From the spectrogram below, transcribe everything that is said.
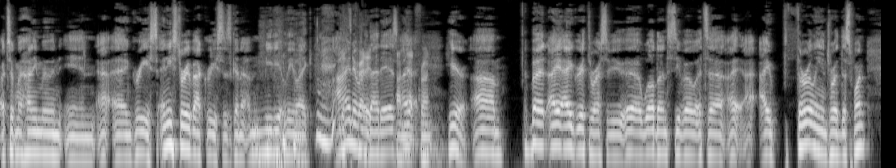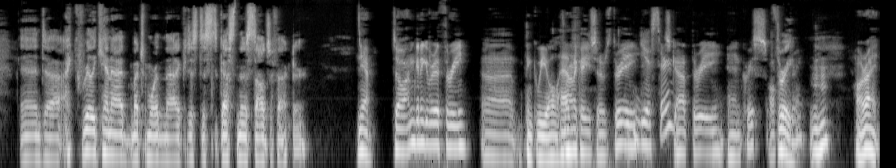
I took my honeymoon in uh, in Greece, any story about Greece is going to immediately like I know where that is. On I, that front. here. Um, but I, I agree with the rest of you. Uh, well done, Stevo. It's a, I I thoroughly enjoyed this one. And, uh, I really can't add much more than that. I could just discuss the nostalgia factor. Yeah. So I'm going to give it a three. Uh, I think we all have. Veronica, you said it was three. yes, sir. Scott three, and Chris also Three. Mm-hmm. All right,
